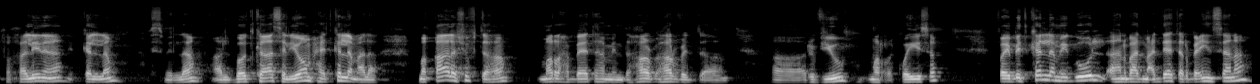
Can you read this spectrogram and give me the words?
فخلينا نتكلم. بسم الله. البودكاست اليوم حيتكلم على مقالة شفتها مرة حبيتها من the Harvard Review مرة كويسة. فبيتكلم يقول أنا بعد ما عديت 40 سنة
